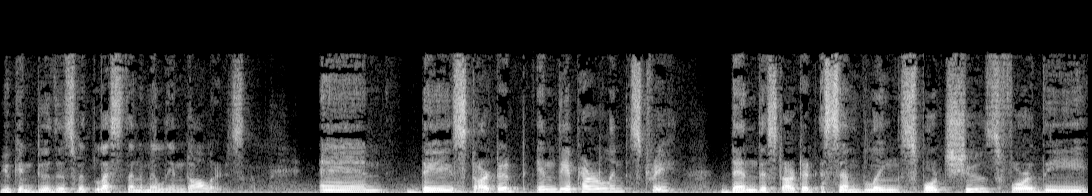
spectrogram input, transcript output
you can do this with less than a million dollars. And they started in the apparel industry. Then they started assembling sports shoes for the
